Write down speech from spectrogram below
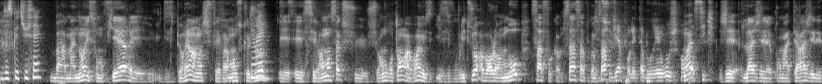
de ce que tu fais? Bah maintenant, ils sont fiers et ils disent plus rien. Hein. Je fais vraiment ce que je veux. Et, c'est vraiment ça que je suis, je suis vraiment content. Avant, ils, voulaient toujours avoir leur mot. Ça, faut comme ça, ça faut comme ça. Tu te souviens pour les tabourets rouges en plastique? Là, pour ma terrasse, j'ai des,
